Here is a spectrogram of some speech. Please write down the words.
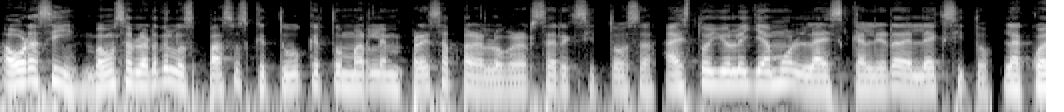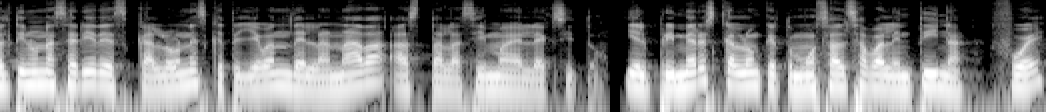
Ahora sí, vamos a hablar de los pasos que tuvo que tomar la empresa para lograr ser exitosa. A esto yo le llamo la escalera del éxito, la cual tiene una serie de escalones que te llevan de la nada hasta la cima del éxito. Y el primer escalón que tomó Salsa Valentina fue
